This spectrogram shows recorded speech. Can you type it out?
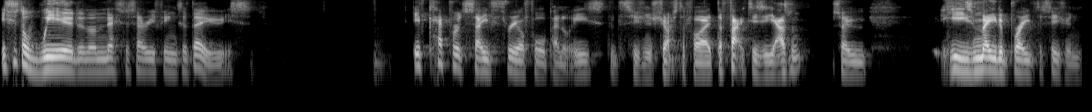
it's just a weird and unnecessary thing to do it's if Kepa had saved three or four penalties, the decision's justified. The fact is he hasn't. So he's made a brave decision,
